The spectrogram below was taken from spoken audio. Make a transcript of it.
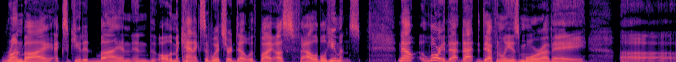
run by, executed by, and, and all the mechanics of which are dealt with by us fallible humans. Now, Lori, that that definitely is more of a uh,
